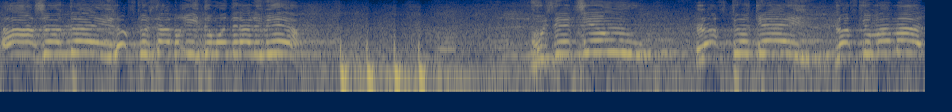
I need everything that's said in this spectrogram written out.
À Argenteuil lorsque Sabri demandait la lumière. Vous étiez où? Lorsque Gay, lorsque Mamad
